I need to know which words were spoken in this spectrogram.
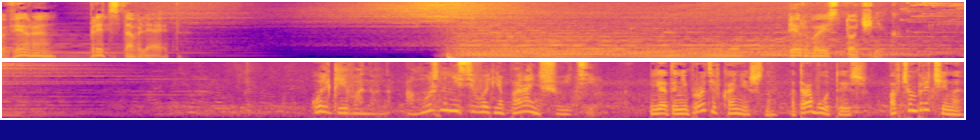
«Вера» представляет Первый источник Ольга Ивановна, а можно мне сегодня пораньше уйти? Я-то не против, конечно. Отработаешь. А в чем причина?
